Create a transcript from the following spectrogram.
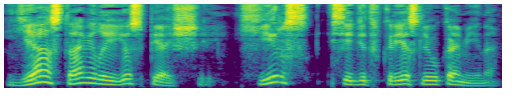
Я оставила ее спящей. Хирс сидит в кресле у камина.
